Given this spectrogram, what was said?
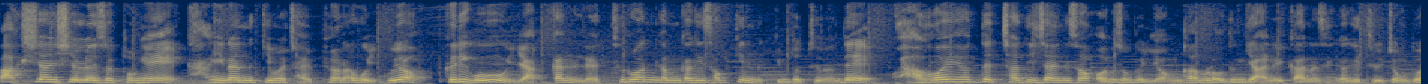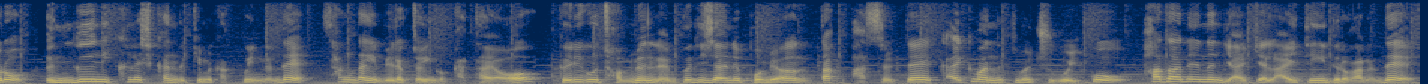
박시한 실루엣을 통해 강인한 느낌을 잘 표현하고 있고요. 그리고 약간 레트로한 감각이 섞인 느낌도 드는데 과거의 현대차 디자인에서 어느 정도 영감을 얻은 게 아닐까 하는 생각이 들 정도로 은근히 클래식한 느낌을 갖고 있는데 상당히 매력적인 것 같아요. 그리고 전면 램프 디자인을 보면 딱 봤을 때 깔끔한 느낌을 주고 있고 하단에는 얇게 라이팅이 들어가는데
